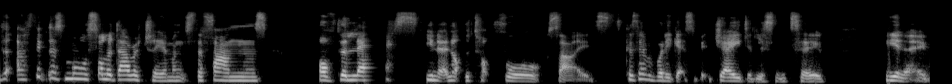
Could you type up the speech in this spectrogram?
th- I think there's more solidarity amongst the fans of the less, you know, not the top four sides, because everybody gets a bit jaded listening to, you know,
